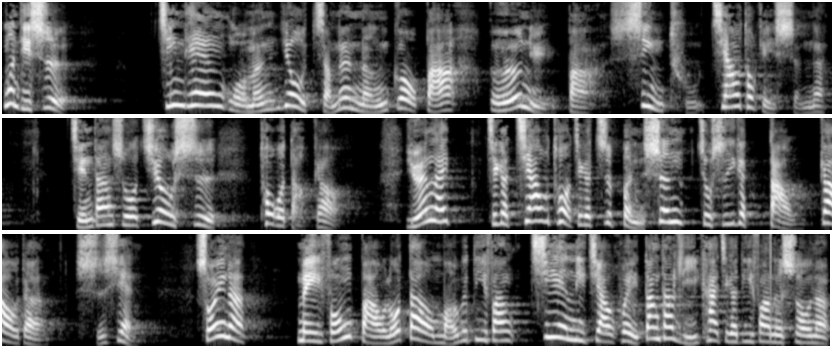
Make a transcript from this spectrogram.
问题是，今天我们又怎么能够把儿女、把信徒交托给神呢？简单说，就是透过祷告。原来这个“交托”这个字本身就是一个祷告的实现，所以呢，每逢保罗到某个地方建立教会，当他离开这个地方的时候呢，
